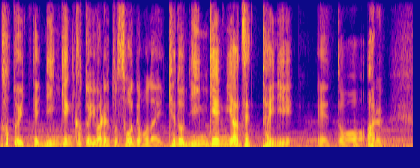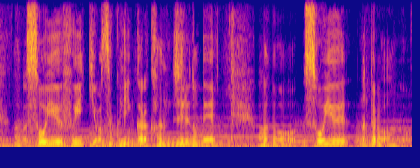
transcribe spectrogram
かといって人間かと言われるとそうでもないけど、人間味は絶対に、えっ、ー、と、ある。あの、そういう雰囲気を作品から感じるので、あの、そういう、なんだろう、あの、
